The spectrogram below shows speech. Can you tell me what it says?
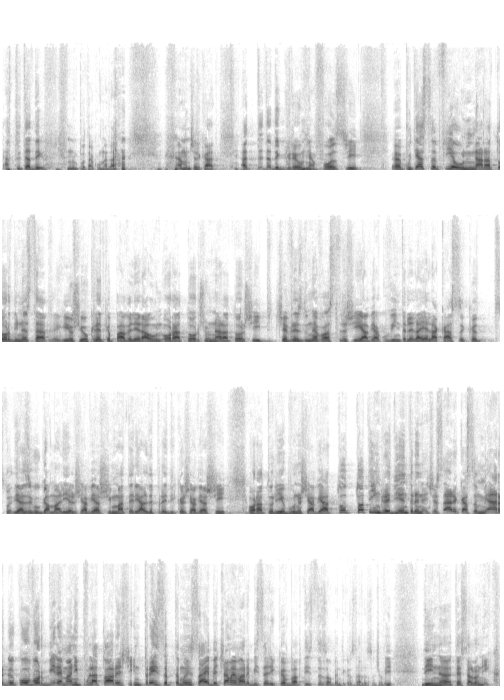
atâta de... Nu pot acum, dar am încercat. Atâta de greu mi-a fost și Uh, putea să fie un narator din ăsta, eu și eu cred că Pavel era un orator și un narator și ce vreți dumneavoastră și avea cuvintele la el acasă că studiază cu Gamaliel și avea și material de predică și avea și oratorie bună și avea tot, toate ingredientele necesare ca să meargă cu o vorbire manipulatoare și în trei săptămâni să aibă cea mai mare biserică baptistă sau pentecostală sau ce fi din uh, Tesalonic.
